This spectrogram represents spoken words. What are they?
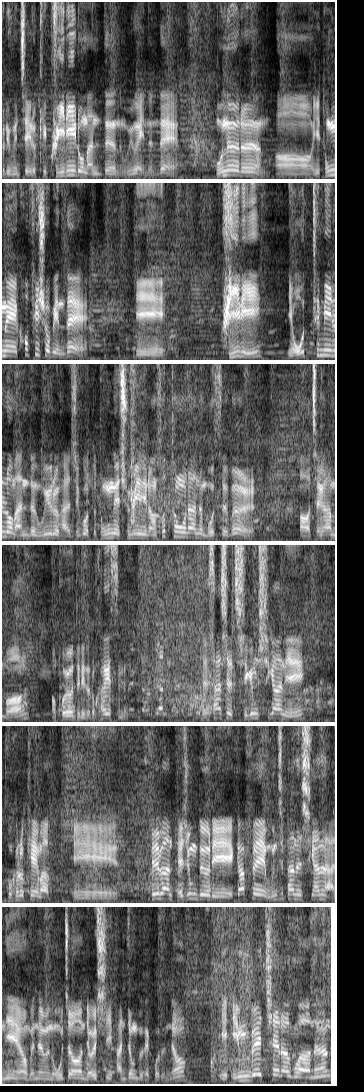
그리고 이제 이렇게 귀리로 만든 우유가 있는데 오늘은 어, 이 동네 커피숍인데 이 귀리, 이 오트밀로 만든 우유를 가지고 또 동네 주민이랑 소통을 하는 모습을 어, 제가 한번 어, 보여드리도록 하겠습니다. 네, 사실 지금 시간이 뭐 그렇게 막 이, 일반 대중들이 카페에 운집하는 시간은 아니에요. 왜냐면 오전 10시 반 정도 됐거든요. 이 인베체라고 하는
